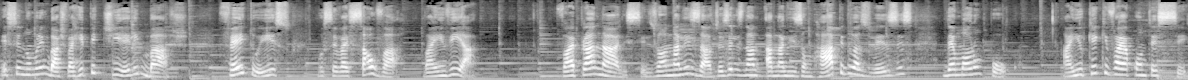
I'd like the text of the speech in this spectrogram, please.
esse número embaixo, vai repetir ele embaixo. Feito isso, você vai salvar, vai enviar. vai para análise. Eles vão analisar. Às vezes eles analisam rápido, às vezes demora um pouco. Aí o que, que vai acontecer?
